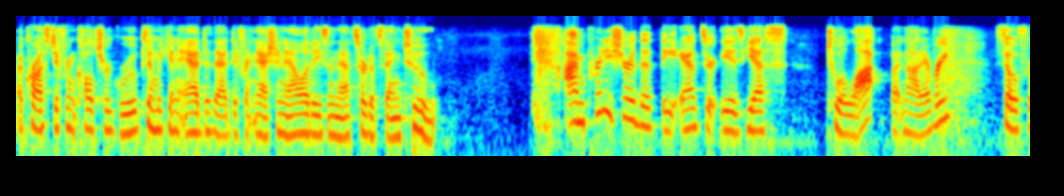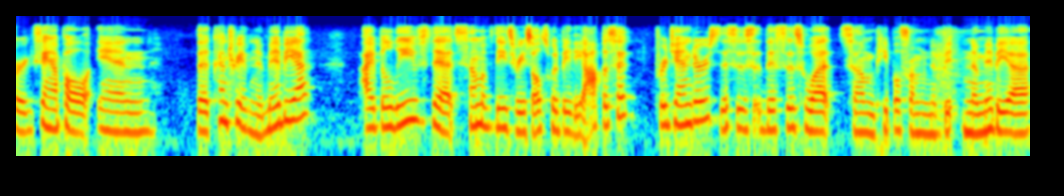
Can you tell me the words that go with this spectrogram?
across different culture groups? And we can add to that different nationalities and that sort of thing too. I'm pretty sure that the answer is yes to a lot, but not every. So for example, in the country of Namibia, I believe that some of these results would be the opposite for genders. This is this is what some people from Namibia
